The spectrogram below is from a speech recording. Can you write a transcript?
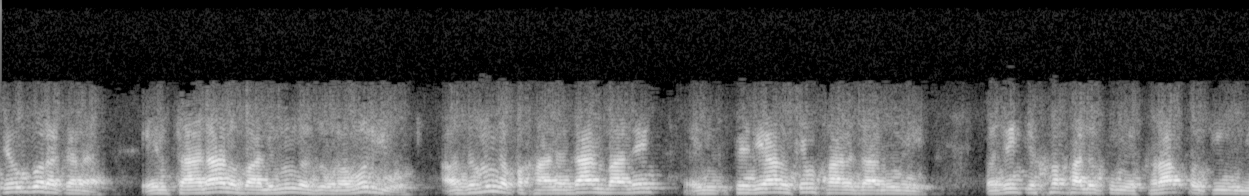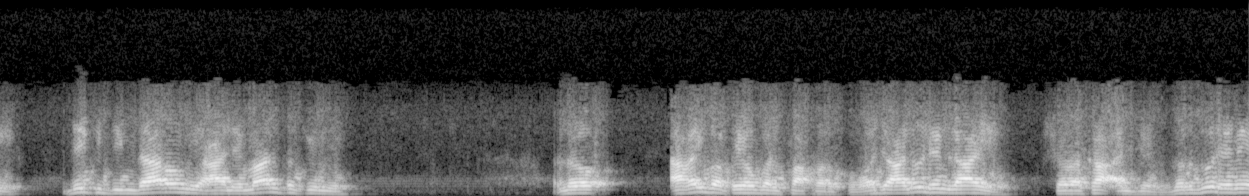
چې وګوره کنه انسانانو باندې موږ زورور یو او زمونږ په خاندان باندې پیریانو کوم خاندانونه په دې کې ښه خلک مې خراب پکې وي دې کې دیندارو مې عالمان پکې وي نو هغه به په یو بل فخر کو وجعلوا لله شرکاء الجن ګرځول دې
